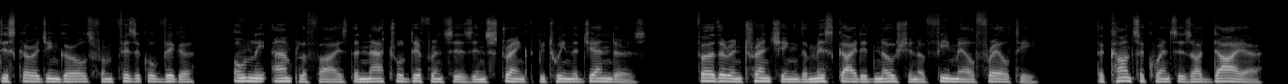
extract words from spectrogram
discouraging girls from physical vigor only amplifies the natural differences in strength between the genders, further entrenching the misguided notion of female frailty. The consequences are dire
